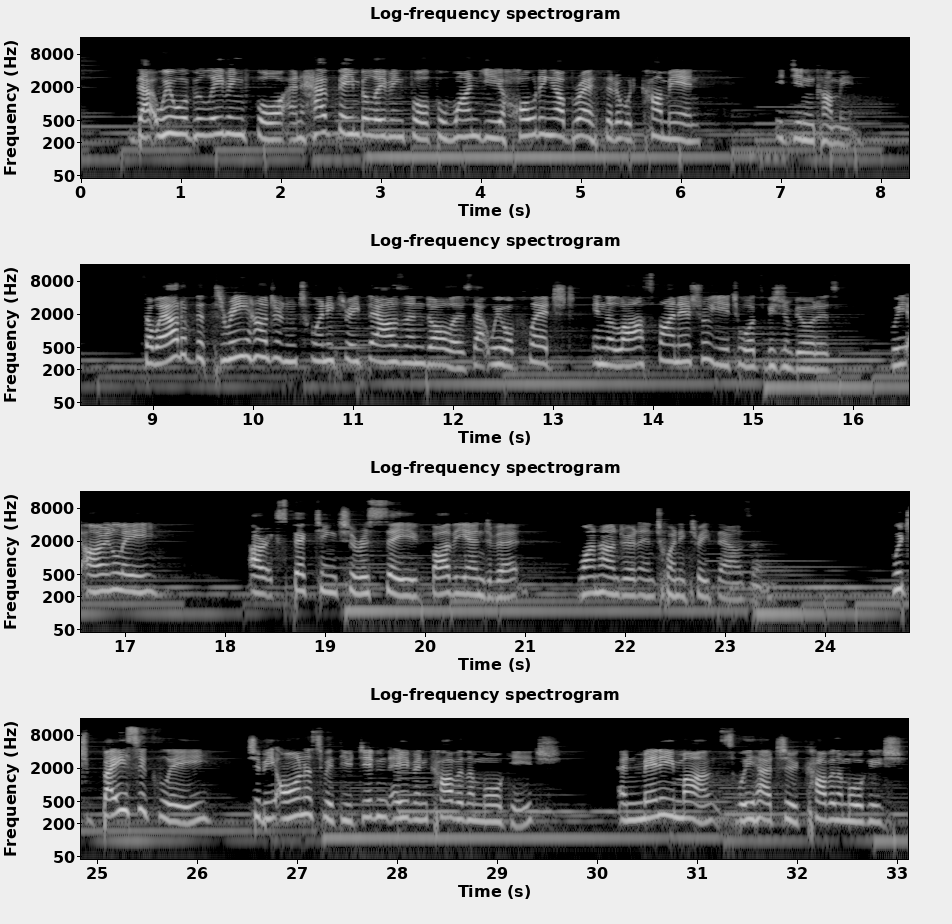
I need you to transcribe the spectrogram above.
that we were believing for and have been believing for for one year, holding our breath that it would come in. It didn't come in. So out of the $323,000 that we were pledged in the last financial year towards Vision Builders, we only are expecting to receive by the end of it $123,000, Which basically, to be honest with you, didn't even cover the mortgage. And many months we had to cover the mortgage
